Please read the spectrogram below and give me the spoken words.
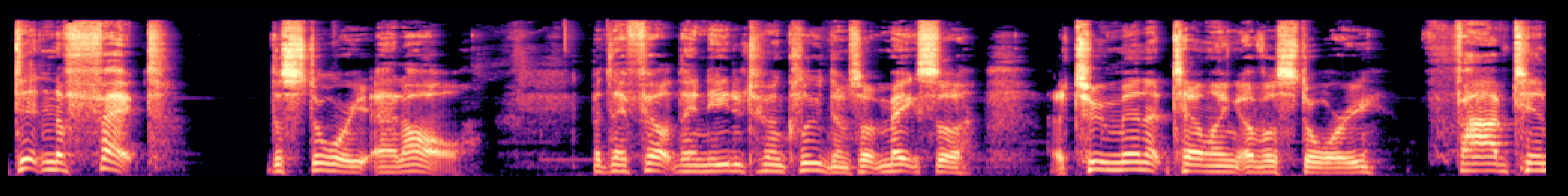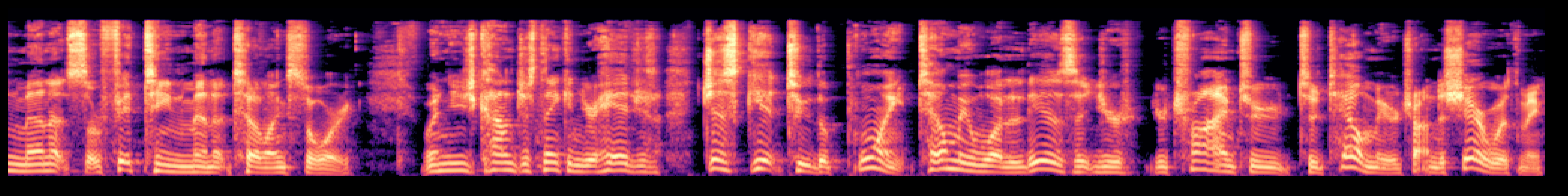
didn't affect the story at all. But they felt they needed to include them. So it makes a, a two minute telling of a story, five, ten minutes, or 15 minute telling story. When you kind of just think in your head, just, just get to the point. Tell me what it is that you're you're trying to to tell me or trying to share with me.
